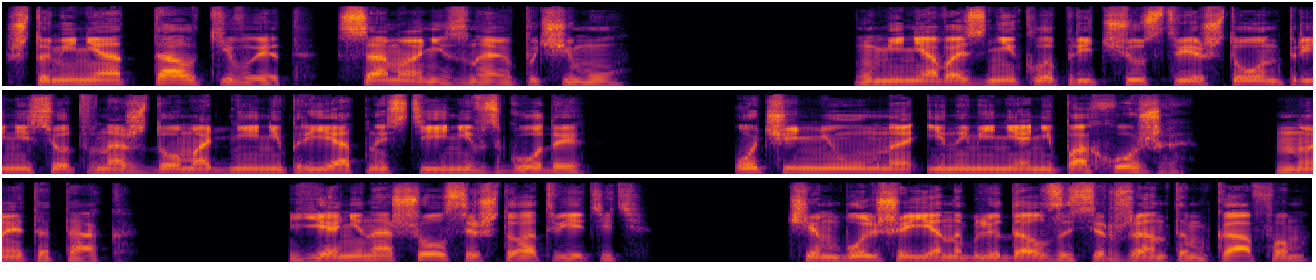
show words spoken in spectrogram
что меня отталкивает, сама не знаю почему. У меня возникло предчувствие, что он принесет в наш дом одни неприятности и невзгоды. Очень неумно и на меня не похоже, но это так. Я не нашелся, что ответить. Чем больше я наблюдал за сержантом Кафом,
